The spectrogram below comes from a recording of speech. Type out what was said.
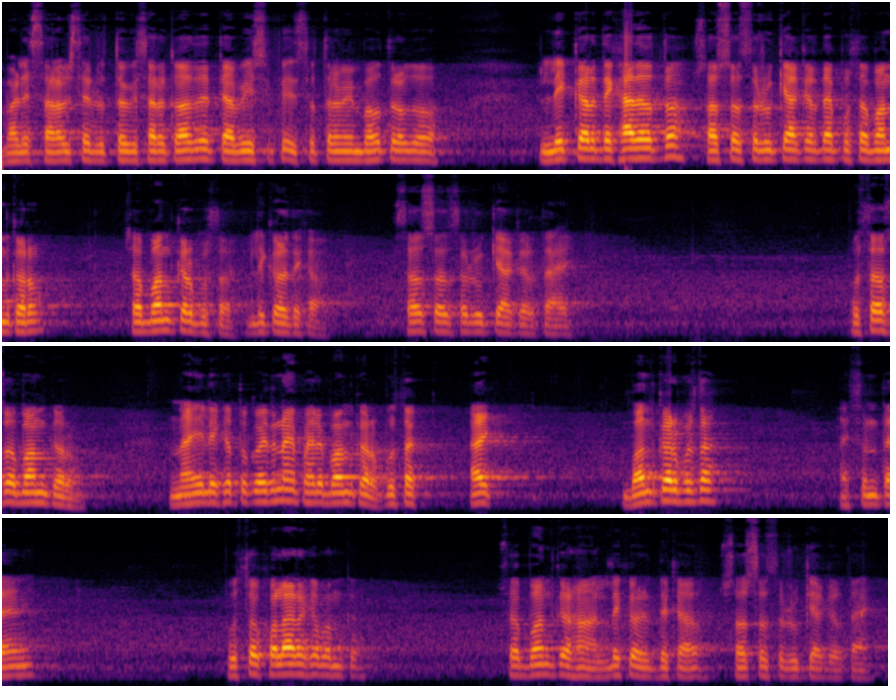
बड़े सरल से ऋतु विसर्ग कह देते, अभी इस सूत्र में बहुत लोग लिख कर दिखा दो तो सस शुरू क्या करता है, पुस्तक बंद करो। सब बंद करो पुस्तक लिख कर दिखाओ। सस शुरू क्या करता है? पुस्तक सब बंद करो। नहीं लिखे तो कह देना पहले बंद करो, पुस्तक है बंद करो पुस्तक। सुनता है नहीं। पुस्तक खोला रखे बंद कर। सब बंद कर हाँ लिख कर देखा सस स्वरूप क्या करता है।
